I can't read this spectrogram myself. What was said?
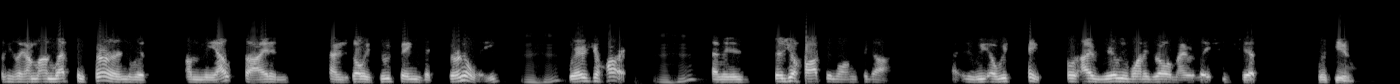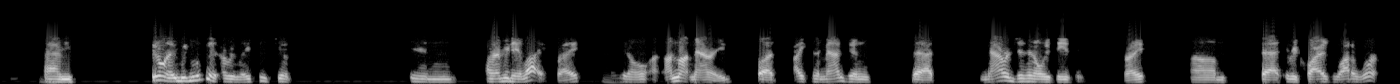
But he's like, I'm, I'm less concerned with on the outside and kind of just going through things externally. Mm-hmm. Where's your heart? Mm-hmm. I mean, is, does your heart belong to God? Uh, We always think, well, I really want to grow in my relationship with you. And you know, we look at our relationships in our everyday life, right? you know, I'm not married, but I can imagine that marriage isn't always easy, right? Um, that it requires a lot of work,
